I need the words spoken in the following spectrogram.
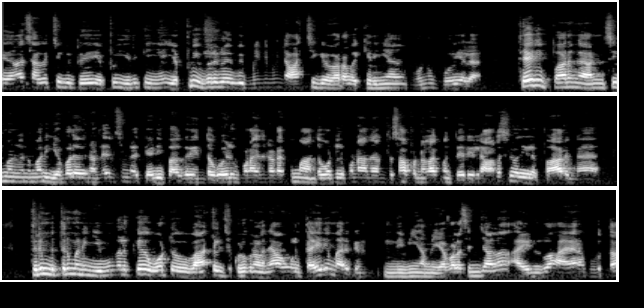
இதெல்லாம் சகிச்சுக்கிட்டு எப்படி இருக்கீங்க? எப்படி இவர்களை மீண்டும் மீண்டும் ஆட்சிக்கு வர வைக்கிறீங்க? ஒன்றும் புரியல. தேடி பாருங்க. அன் சீமான் சொன்ன மாதிரி எவ்வளவு நல்ல விஷயங்களை தேடி பாக்குறேன் இந்த கோயிலுக்கு போனா இது நடக்குமா? அந்த ஹோட்டலுக்கு போனா அந்த அந்த சாப்பாடு நல்லா இருக்குமா தெரியல. அரசியல்வாதிகளை பாருங்க. திரும்ப திரும்ப நீங்க இவங்களுக்கே ஓட்டு வாக்களிச்சு கொடுக்கறனால அவங்களுக்கு தைரியமா இருக்கு. நீ நம்ம எவ்வளவு செஞ்சாலும் ஐநூறு ரூபா ஆயிரம் கொடுத்தா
